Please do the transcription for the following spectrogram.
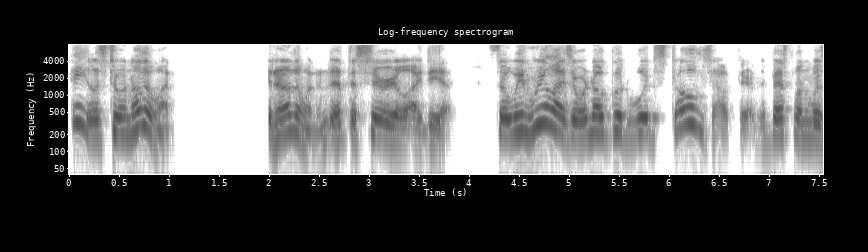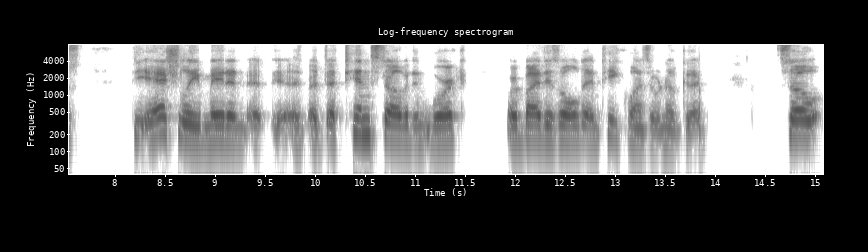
hey, let's do another one. And another one, and that's the serial idea. So we realized there were no good wood stoves out there. The best one was the Ashley made an- a, a, a tin stove, it didn't work or buy these old antique ones that were no good. So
